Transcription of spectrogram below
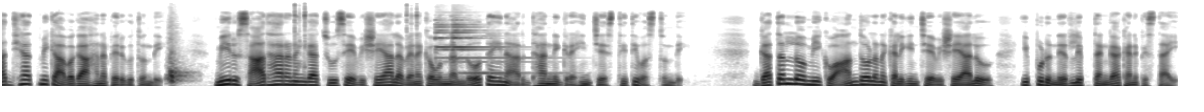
ఆధ్యాత్మిక అవగాహన పెరుగుతుంది. మీరు సాధారణంగా చూసే విషయాల వెనక ఉన్న లోతైన అర్థాన్ని గ్రహించే స్థితి వస్తుంది. గతంలో మీకు ఆందోళన కలిగించే విషయాలు ఇప్పుడు నిర్లిప్తంగా కనిపిస్తాయి.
